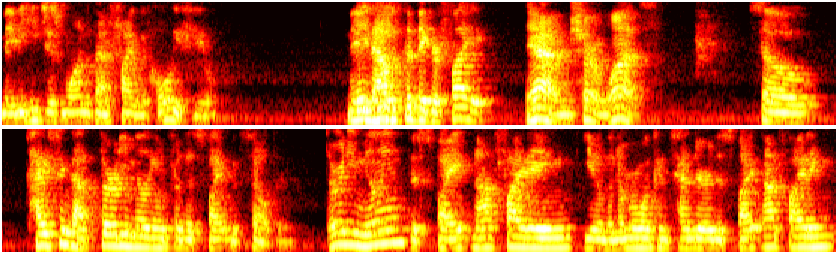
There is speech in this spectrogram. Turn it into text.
maybe he just wanted that fight with Holyfield. Maybe that was the bigger fight. Yeah, I'm sure it was. So Tyson got 30 million for this fight with Seldon, Thirty million. despite not fighting, you know, the number one contender, despite not fighting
